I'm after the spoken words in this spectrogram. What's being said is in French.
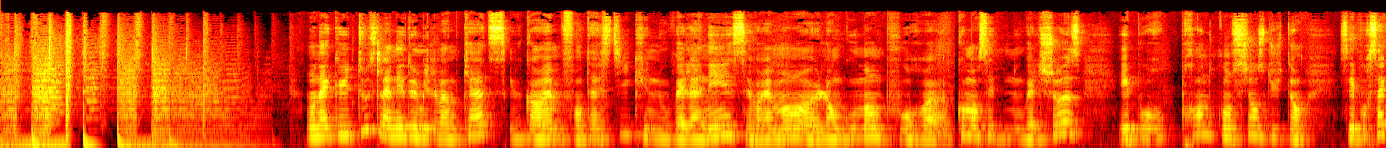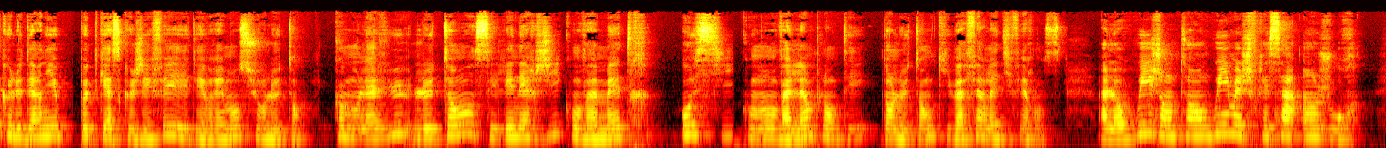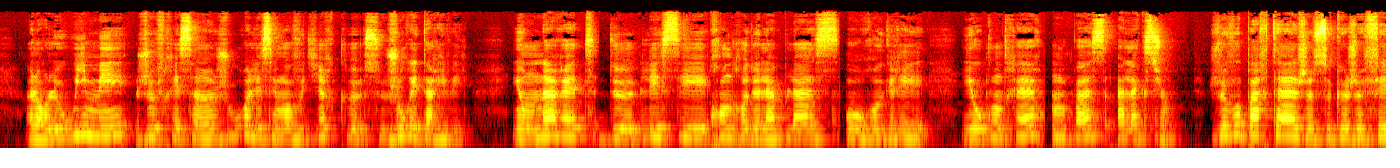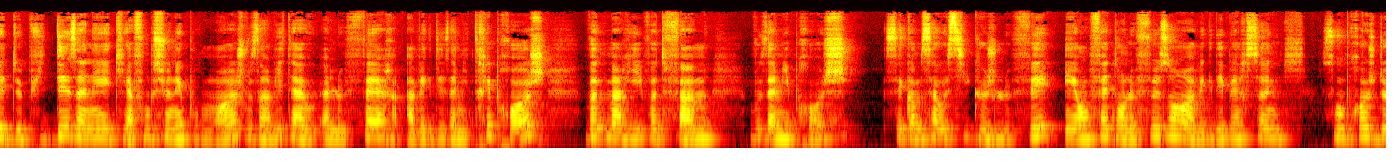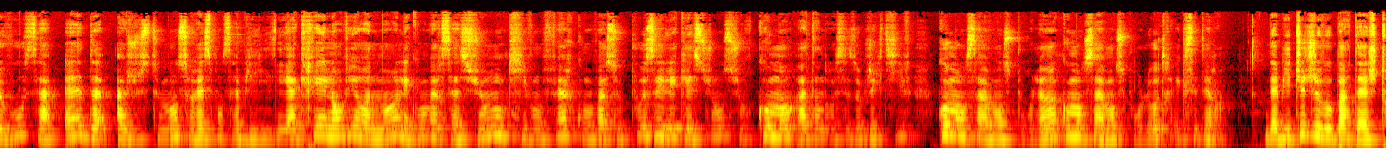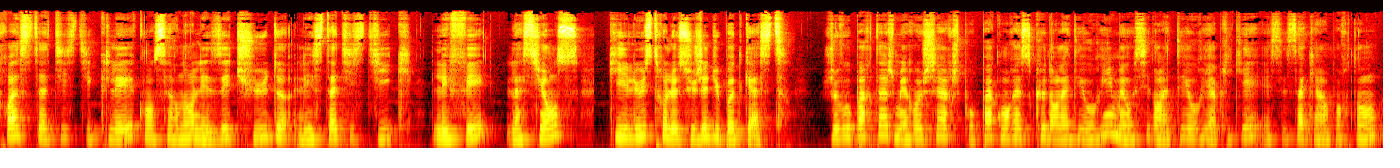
On accueille tous l'année 2024, c'est quand même fantastique, une nouvelle année, c'est vraiment euh, l'engouement pour euh, commencer de nouvelles choses et pour prendre conscience du temps. C'est pour ça que le dernier podcast que j'ai fait était vraiment sur le temps. Comme on l'a vu, le temps, c'est l'énergie qu'on va mettre aussi, comment on va l'implanter dans le temps qui va faire la différence. Alors oui, j'entends, oui, mais je ferai ça un jour. Alors le oui, mais je ferai ça un jour, laissez-moi vous dire que ce jour est arrivé et on arrête de laisser prendre de la place au regret et au contraire, on passe à l'action. Je vous partage ce que je fais depuis des années et qui a fonctionné pour moi. Je vous invite à, le faire avec des amis très proches, votre mari, votre femme, vos amis proches. C'est comme ça aussi que je le fais et en fait en le faisant avec des personnes qui sont proches de vous, ça aide à justement se responsabiliser et à créer l'environnement, les conversations qui vont faire qu'on va se poser les questions sur comment atteindre ses objectifs, comment ça avance pour l'un, comment ça avance pour l'autre, etc. D'habitude, je vous partage trois statistiques clés concernant les études, les statistiques, les faits, la science qui illustrent le sujet du podcast. Je vous partage mes recherches pour pas qu'on reste que dans la théorie, mais aussi dans la théorie appliquée, et c'est ça qui est important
